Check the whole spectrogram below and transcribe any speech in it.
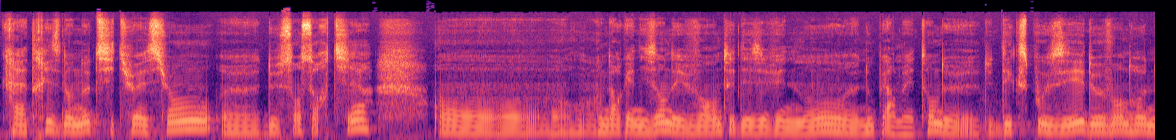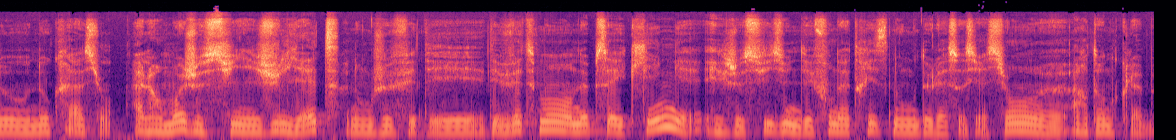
créatrices dans notre situation de s'en sortir en, organisant des ventes et des événements nous permettant d'exposer, de, vendre nos, créations. Alors moi, je suis Juliette, donc je fais des, des, vêtements en upcycling et je suis une des fondatrices donc de l'association Ardent Club.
